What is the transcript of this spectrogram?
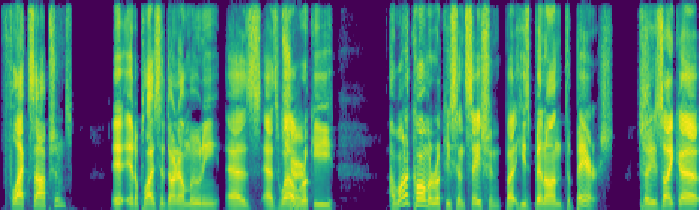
flex options, it, it, applies to Darnell Mooney as as well. Sure. Rookie, I want to call him a rookie sensation, but he's been on the Bears, so he's like a,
